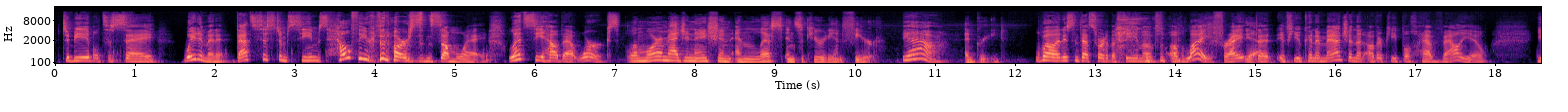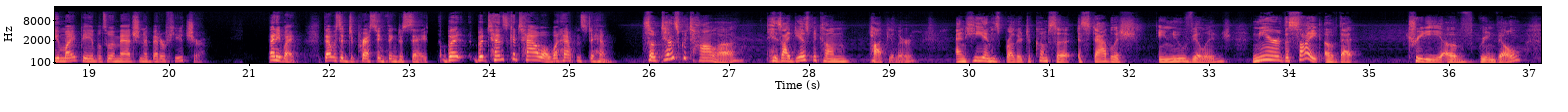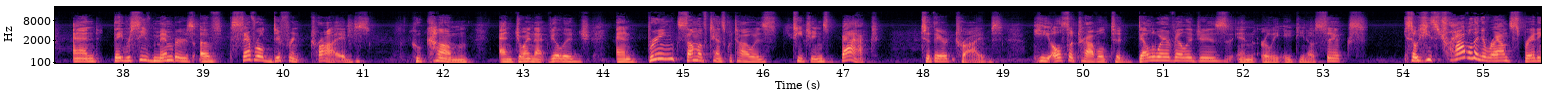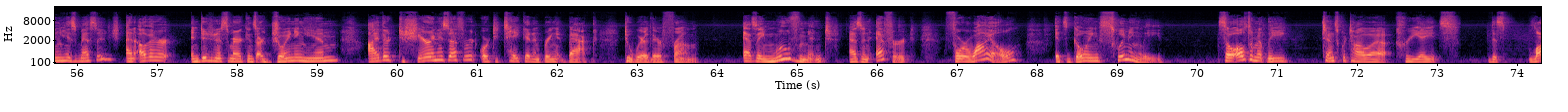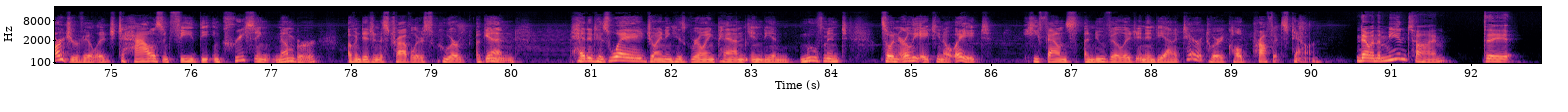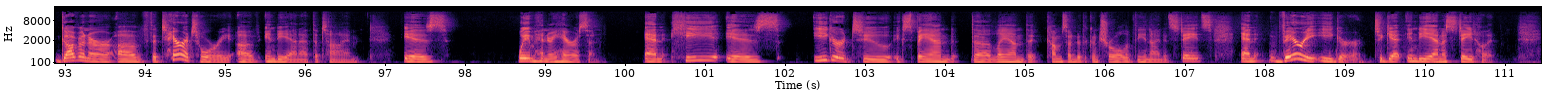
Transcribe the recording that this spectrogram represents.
to be able to say, wait a minute, that system seems healthier than ours in some way. Let's see how that works. Well, more imagination and less insecurity and fear. Yeah. And greed. Well, and isn't that sort of the theme of, of life, right? Yeah. That if you can imagine that other people have value, you might be able to imagine a better future. Anyway, that was a depressing thing to say. But but Tenskwatawa, what happens to him? So Tenskwatawa, his ideas become popular, and he and his brother Tecumseh establish a new village near the site of that Treaty of Greenville. And they receive members of several different tribes who come and join that village and bring some of Tenskwatawa's teachings back to their tribes. He also traveled to Delaware villages in early 1806. So he's traveling around spreading his message, and other Indigenous Americans are joining him either to share in his effort or to take it and bring it back to where they're from. As a movement, as an effort, for a while, it's going swimmingly. So ultimately, Tenskwatawa creates this larger village to house and feed the increasing number of indigenous travelers who are, again, headed his way, joining his growing pan Indian movement. So in early 1808, he founds a new village in Indiana Territory called Prophetstown. Now, in the meantime, the governor of the territory of Indiana at the time is William Henry Harrison. And he is eager to expand the land that comes under the control of the United States and very eager to get Indiana statehood.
